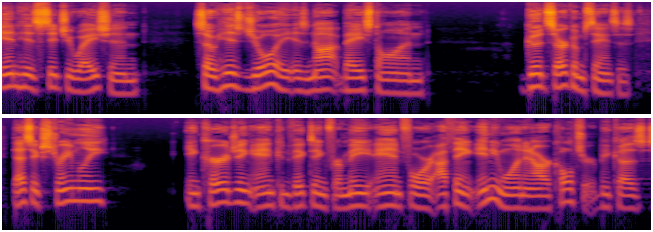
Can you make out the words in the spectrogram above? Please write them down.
in his situation so his joy is not based on good circumstances. That's extremely encouraging and convicting for me and for, I think, anyone in our culture because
